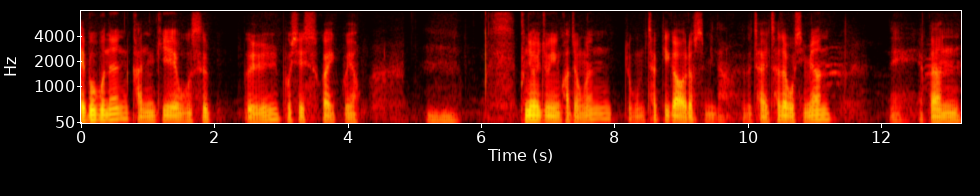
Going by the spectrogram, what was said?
대부분은 간기의 모습을 보실 수가 있고요. 음, 분열 중인 과정은 조금 찾기가 어렵습니다. 그래서 잘 찾아보시면 네, 약간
